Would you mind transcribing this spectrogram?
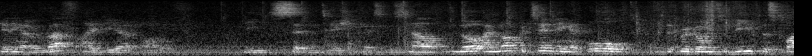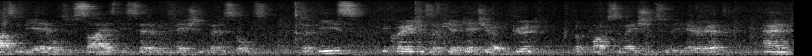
getting a rough idea of the sedimentation vessels. Now, no, I'm not pretending at all that we're going to leave this class and be able to size these sedimentation vessels. But these equations up here get you a good approximation to the area. And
